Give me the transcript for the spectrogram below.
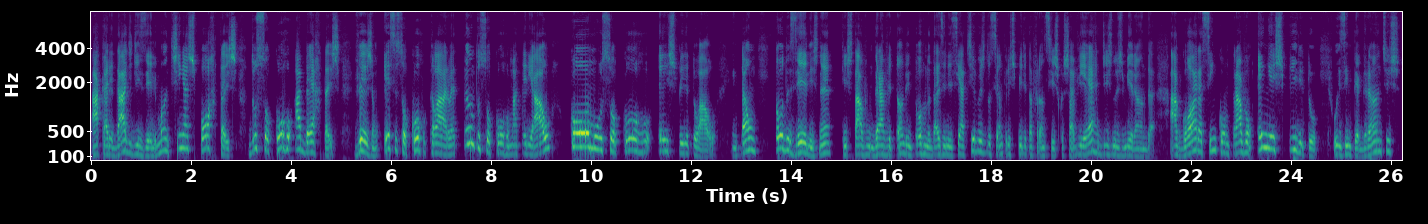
A caridade, diz ele, mantinha as portas do socorro abertas. Vejam, esse socorro, claro, é tanto socorro material como o socorro espiritual. Então, todos eles, né, que estavam gravitando em torno das iniciativas do Centro Espírita Francisco Xavier, diz-nos Miranda, agora se encontravam em espírito os integrantes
